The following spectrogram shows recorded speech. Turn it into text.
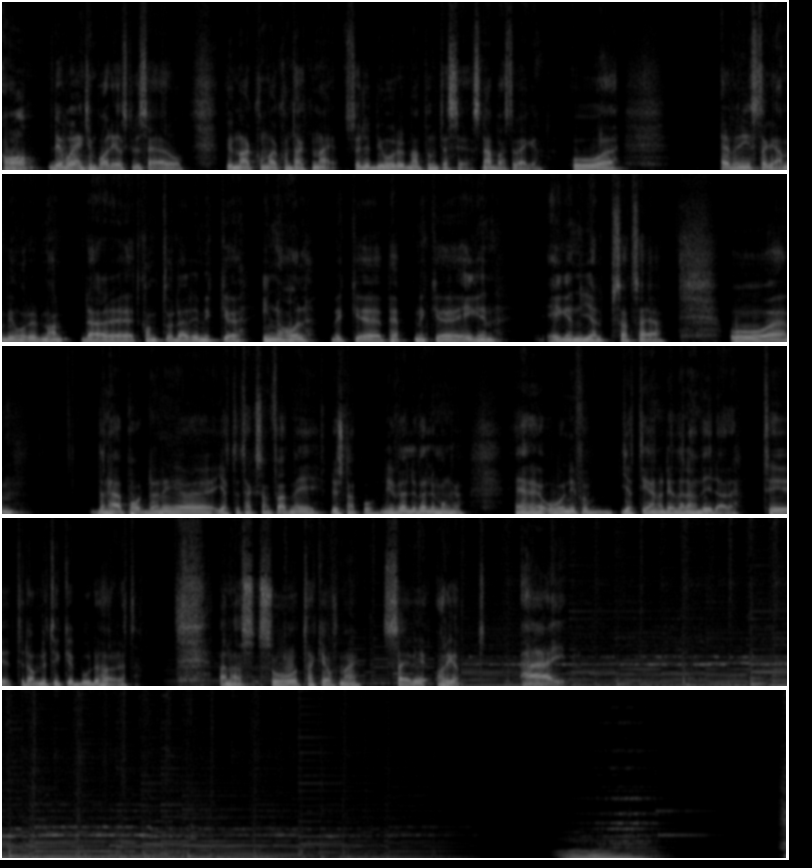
Ja, det var egentligen bara det jag skulle säga då. Vill man komma i kontakt med mig så är det bjornrudman.se, snabbaste vägen. Och även Instagram, Björn Rudman. Där är ett konto där det är mycket innehåll, mycket pepp, mycket egen, egen hjälp så att säga. Och ehm, den här podden är jag jättetacksam för att ni lyssnar på. Ni är väldigt, väldigt många. Eh, och ni får jättegärna dela den vidare till, till dem ni tycker borde höra detta. Annars så tackar jag för mig. Säger vi ha det gött. Hej!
